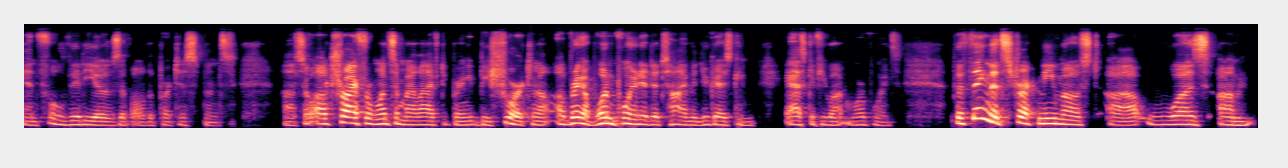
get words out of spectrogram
and full videos of all the participants. Uh, so I'll try for once in my life to bring be short, and I'll, I'll bring up one point at a time, and you guys can ask if you want more points. The thing that struck me most uh, was um,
